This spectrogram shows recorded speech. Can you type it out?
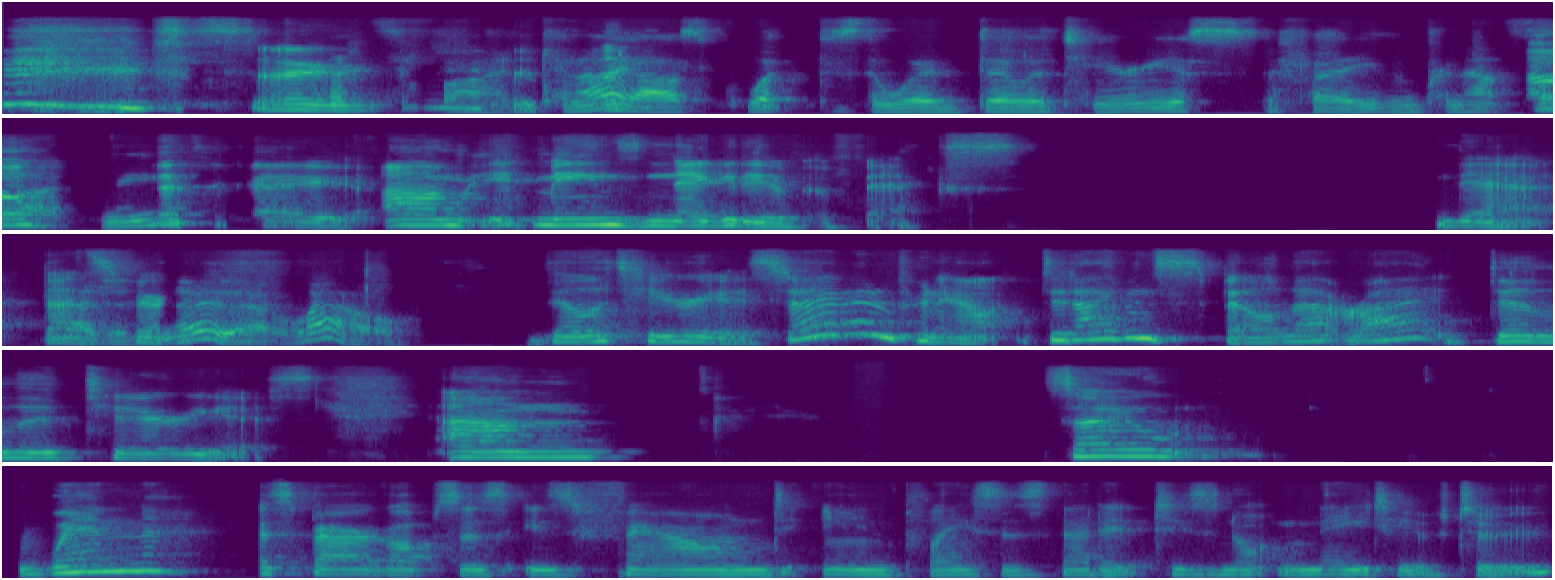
so that's fine. Can I ask what does the word deleterious, if I even pronounce that, oh, mean? That's okay. Um, it means negative effects. Yeah, that's I didn't very, know that. Wow. Deleterious. Did I even pronounce? Did I even spell that right? Deleterious. Um, so when asparagopsis is found in places that it is not native to.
